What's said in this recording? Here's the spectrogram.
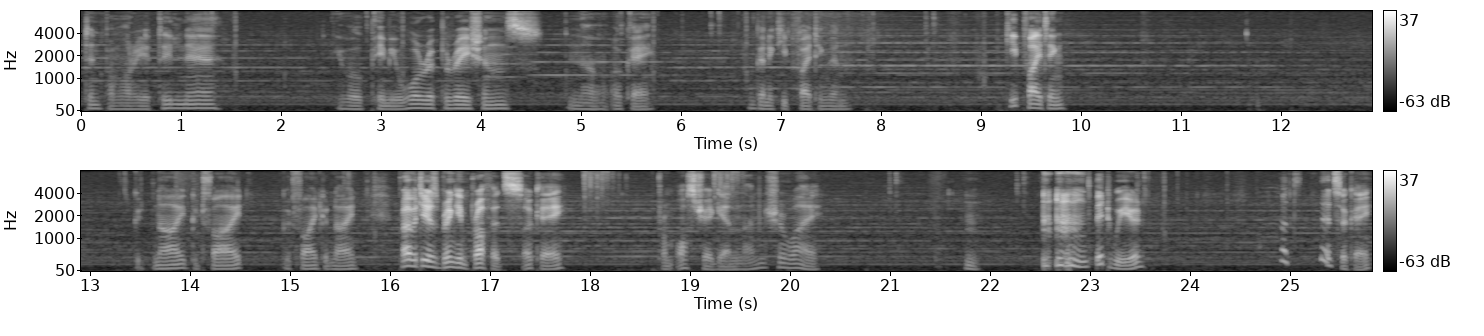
Stettin, Pomoria Tylne. You will pay me war reparations. No, okay. I'm gonna keep fighting then. Keep fighting. Good night, good fight. Good fight, good night. Privateers bringing profits, okay. From Austria again, I'm not sure why. Hmm. Bit weird. But it's okay.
